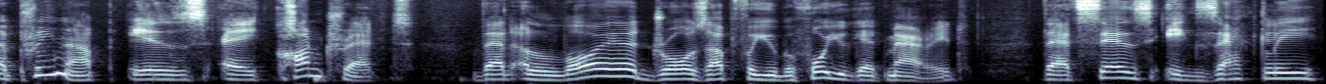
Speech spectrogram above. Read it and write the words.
A prenup is a contract that a lawyer draws up for you before you get married that says exactly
